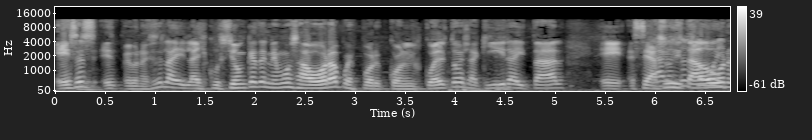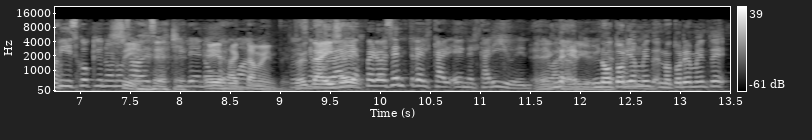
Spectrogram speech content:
Esa es, es- bueno, esa es la, la discusión que tenemos ahora, pues por con el cuento de Shakira y tal. Eh, se ha eso es suscitado como una. el pisco que uno no Sí. sabe si es chileno peruano. Exactamente. Entonces, Entonces, de ahí se ahí, Pero es entre el, en el Caribe. entre el Caribe. y notoriamente, notoriamente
